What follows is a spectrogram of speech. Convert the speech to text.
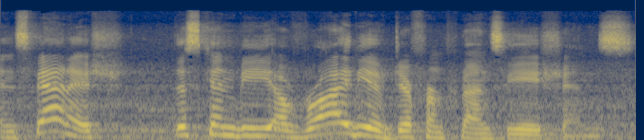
in Spanish, this can be a variety of different pronunciations.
